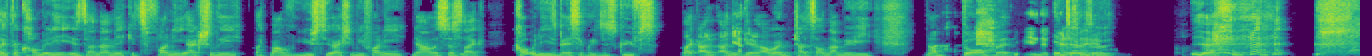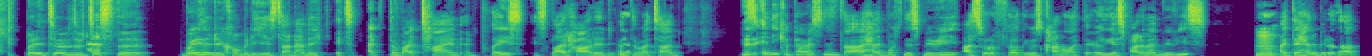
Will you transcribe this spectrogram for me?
like the comedy is dynamic it's funny actually like marvel used to actually be funny now it's just like comedy is basically just goofs like I, I Yeah. you know I won't touch on that movie, um, Thor, but You mean the in terms of yeah, but in terms of just the way they do comedy is dynamic. It's at the right time and place. It's lighthearted Yeah. at the right time. There's any comparisons that I had watching this movie, I sort of felt it was kind of like the earlier Spider-Man movies. Hmm. Like they had a bit of that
